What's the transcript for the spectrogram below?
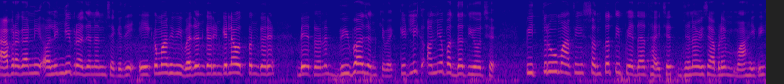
આ પ્રકારની અલિંગી પ્રજનન છે કે જે એકમાંથી વિભાજન કરીને કેટલા ઉત્પન્ન કરે? બે, તો એને દ્વિભાજન કહેવાય. કેટલીક અન્ય પદ્ધતિઓ છે. પિતૃમાંથી સંતતિ પેદા થાય છે, જેના વિશે આપણે માહિતી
